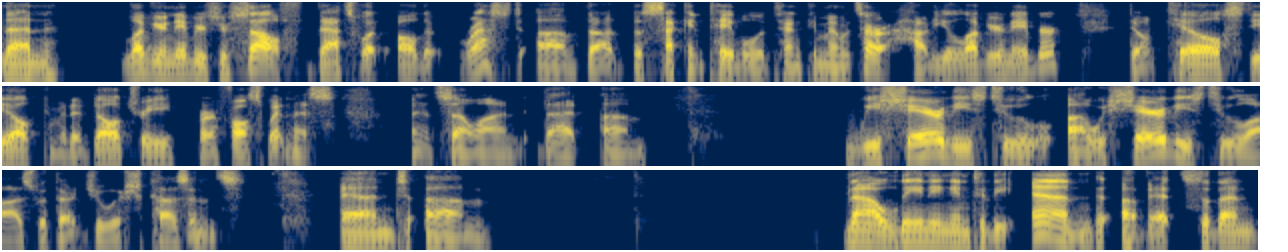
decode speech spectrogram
then love your neighbors yourself. That's what all the rest of the, the second table of the Ten Commandments are. How do you love your neighbor? Don't kill, steal, commit adultery, bear false witness, and so on. That um, we share these two, uh, we share these two laws with our Jewish cousins. And um, now leaning into the end of it. So then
